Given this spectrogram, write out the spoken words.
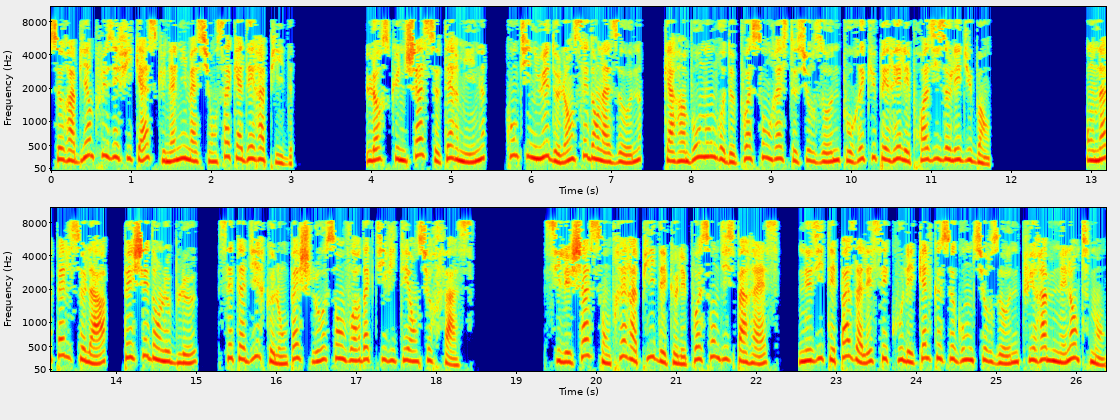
sera bien plus efficace qu'une animation saccadée rapide. Lorsqu'une chasse se termine, continuez de lancer dans la zone, car un bon nombre de poissons restent sur zone pour récupérer les proies isolées du banc. On appelle cela, pêcher dans le bleu, c'est-à-dire que l'on pêche l'eau sans voir d'activité en surface. Si les chasses sont très rapides et que les poissons disparaissent, n'hésitez pas à laisser couler quelques secondes sur zone puis ramener lentement.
